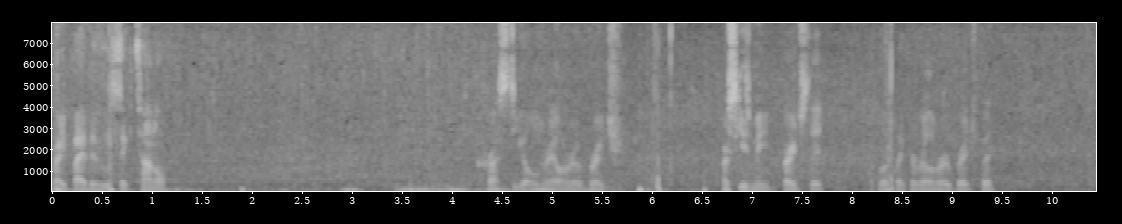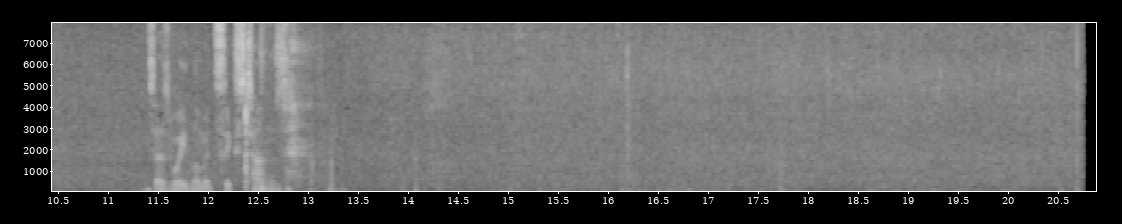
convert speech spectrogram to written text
right by the Hoosac Tunnel. Crusty old railroad bridge. Or excuse me, bridge that looked like a railroad bridge, but it says weight limit six tons.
